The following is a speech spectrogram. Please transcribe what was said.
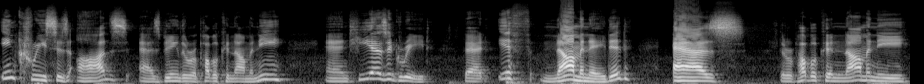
increase his odds as being the Republican nominee, and he has agreed that if nominated as the Republican nominee,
